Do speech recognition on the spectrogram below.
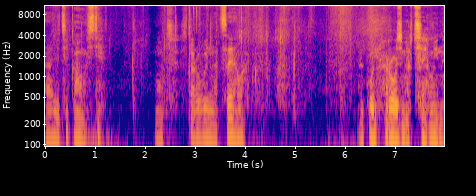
раді цікавості. От старовинна цегла. Який розмір цеглини.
